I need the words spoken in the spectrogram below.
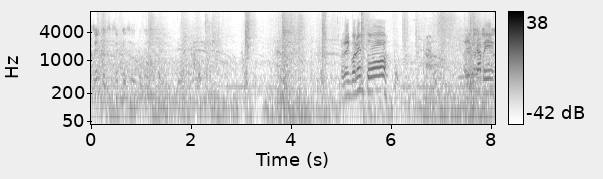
Acérquense, acérquense. Lo tengo lento. No hay escape.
